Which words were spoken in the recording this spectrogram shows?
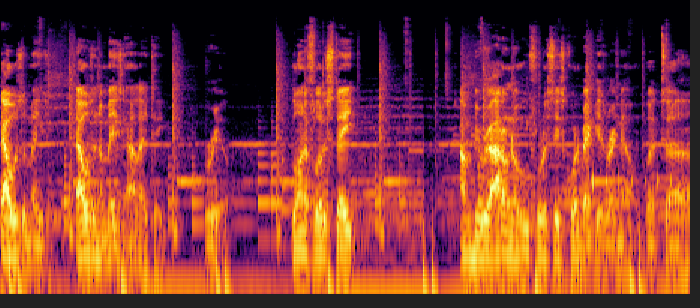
That was amazing. That was an amazing highlight tape. For real. Going to Florida State. I'm gonna be real. I don't know who Florida State's quarterback is right now, but uh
